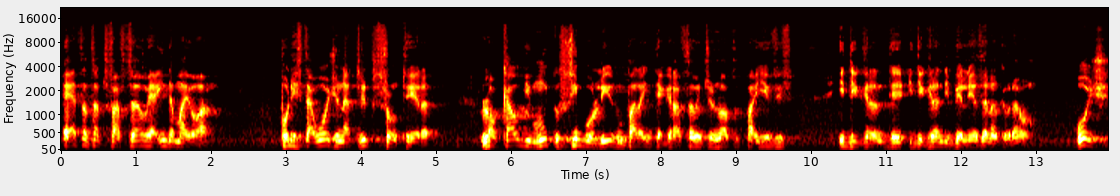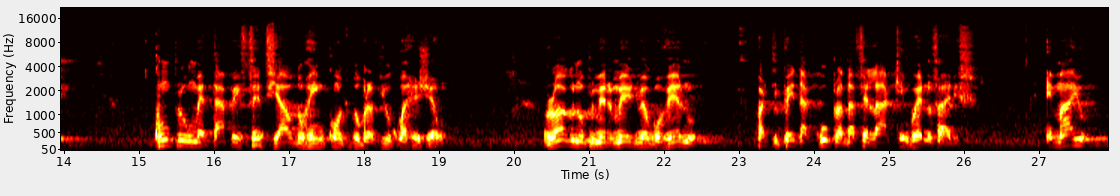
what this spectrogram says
Essa satisfação é ainda maior por estar hoje na Tríplice Fronteira, local de muito simbolismo para a integração entre os nossos países e de grande, e de grande beleza natural. Hoje, cumpro uma etapa essencial do reencontro do Brasil com a região. Logo no primeiro mês do meu governo, participei da cúpula da CELAC em Buenos Aires. Em maio,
